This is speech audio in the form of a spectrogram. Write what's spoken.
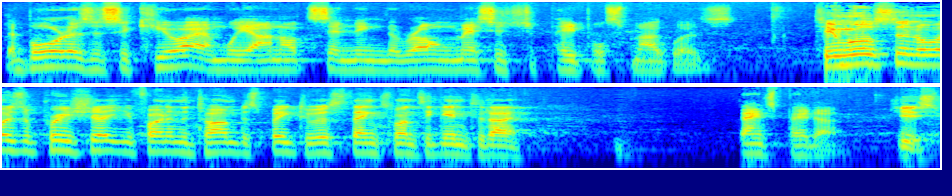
the borders are secure and we are not sending the wrong message to people smugglers. Tim Wilson, always appreciate you finding the time to speak to us. Thanks once again today. Thanks, Peter. Cheers.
